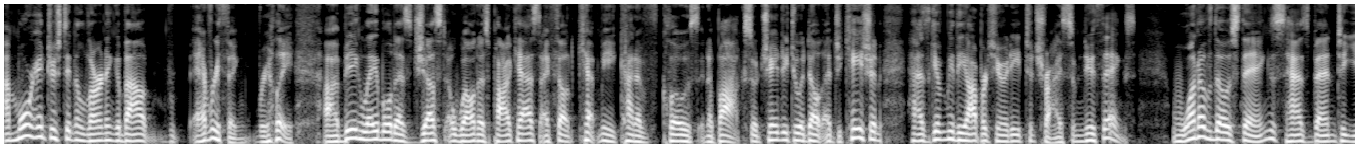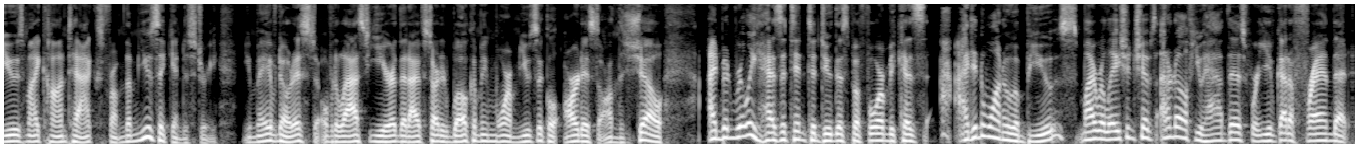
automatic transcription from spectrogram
I'm more interested in learning about everything, really. Uh, being labeled as just a wellness podcast, I felt kept me kind of closed in a box. So changing to adult education has given me the opportunity to try some new things. One of those things has been to use my contacts from the music industry. You may have noticed over the last year that I've started welcoming more musical artists on the show. I'd been really hesitant to do this before because I didn't want to abuse my relationships. I don't know if you have this where you've got a friend that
